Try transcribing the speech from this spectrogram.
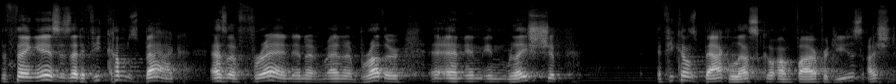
the thing is, is that if he comes back as a friend and a, and a brother and in relationship, if he comes back less on fire for Jesus, I should,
